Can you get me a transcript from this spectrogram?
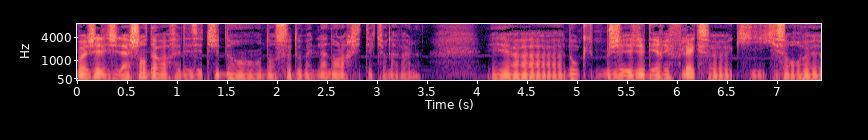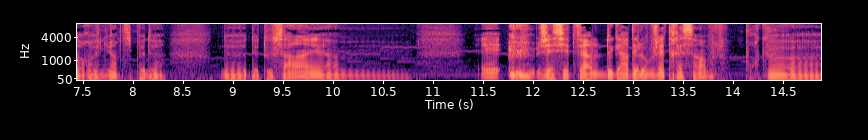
Moi, j'ai la chance d'avoir fait des études dans, dans ce domaine-là, dans l'architecture navale. Et euh, donc, j'ai des réflexes euh, qui, qui sont re- revenus un petit peu de, de, de tout ça. Et, et j'ai essayé de, faire, de garder l'objet très simple pour que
